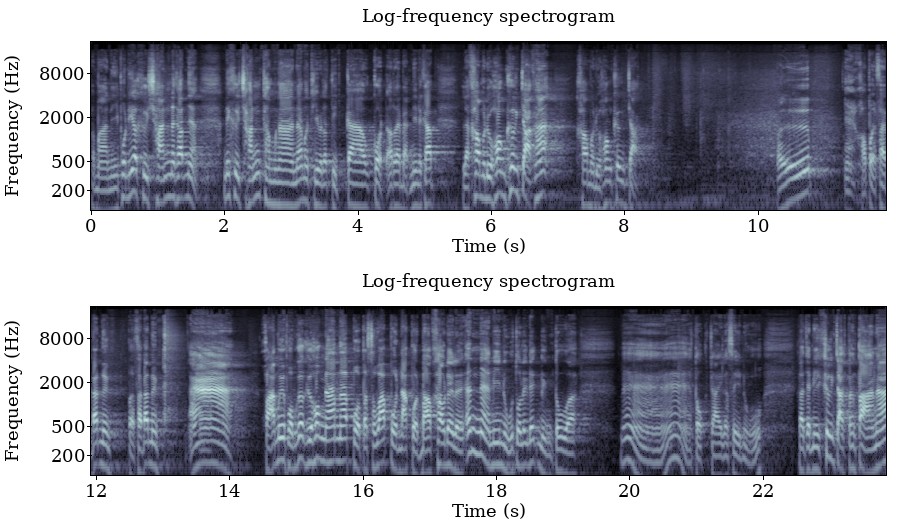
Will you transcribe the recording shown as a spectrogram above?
ประมาณนี้พวกนี้ก็คือชั้นนะครับเนี่ยนี่คือชั้นทำงานนะบางทีเวลาติดกาวกดอะไรแบบนี้นะครับแล้วเข้ามาดูห้องเครื่องจักรฮะ เข้ามาดูห้องเครื่องจักรปึ๊บเนี่ยขอเปิดไฟแป๊บหนึ่งเปิดไฟแป๊บหนึ่งอ่า ขวามือผมก็คือห้องน้ำนะปวดปัสสาวะปวดหนักปวดเบาเข้าได้เลยอันน่มีหนูตัวเล็กๆหนึ่งตัวแม่ตกใจละสิหนู ก็จะมีเครื่องจักรต่างๆนะ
